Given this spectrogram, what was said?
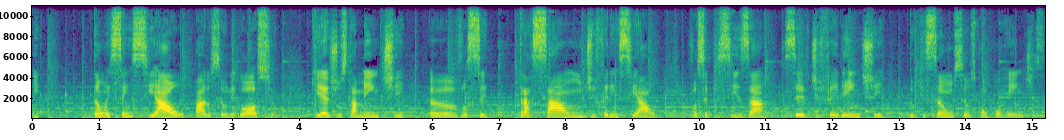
e tão essencial para o seu negócio que é justamente uh, você traçar um diferencial. Você precisa ser diferente do que são os seus concorrentes.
